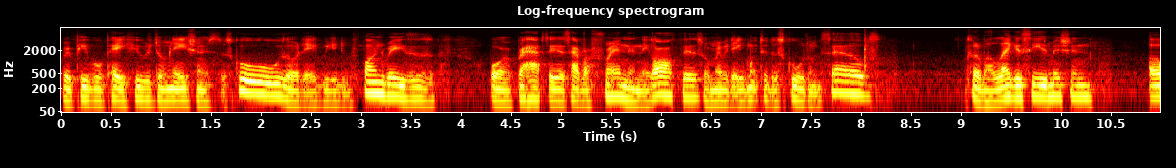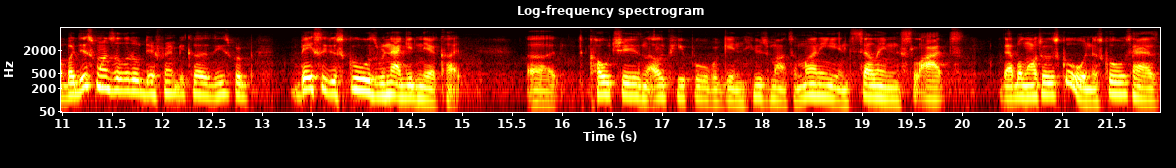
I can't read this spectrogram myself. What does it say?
where people pay huge donations to schools or they agree to do fundraisers or perhaps they just have a friend in the office or maybe they went to the school themselves. Sort of a legacy admission. Uh, but this one's a little different because these were basically the schools were not getting their cut. Uh, coaches and other people were getting huge amounts of money and selling slots that belong to the school. And the schools has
